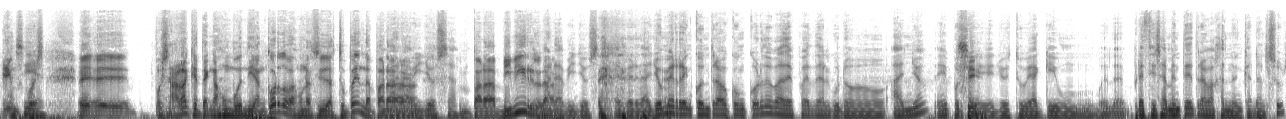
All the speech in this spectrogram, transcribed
Bien, Así pues, es. eh, eh, pues nada, que tengas un buen día en Córdoba, es una ciudad estupenda para, Maravillosa. para vivirla. Maravillosa, es verdad. Yo me he reencontrado con Córdoba después de algunos años, ¿eh? porque Sí. yo estuve aquí un- precisamente trabajando en Canal Sur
